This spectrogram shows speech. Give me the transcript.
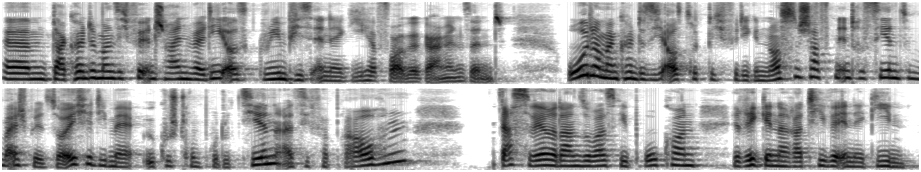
Ähm, da könnte man sich für entscheiden, weil die aus Greenpeace Energie hervorgegangen sind. Oder man könnte sich ausdrücklich für die Genossenschaften interessieren, zum Beispiel solche, die mehr Ökostrom produzieren, als sie verbrauchen. Das wäre dann sowas wie Procon regenerative Energien.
